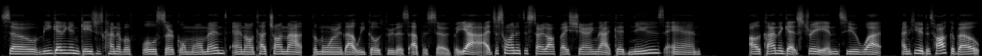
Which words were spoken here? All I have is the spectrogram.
So, me getting engaged is kind of a full circle moment, and I'll touch on that the more that we go through this episode. But yeah, I just wanted to start off by sharing that good news, and I'll kind of get straight into what I'm here to talk about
